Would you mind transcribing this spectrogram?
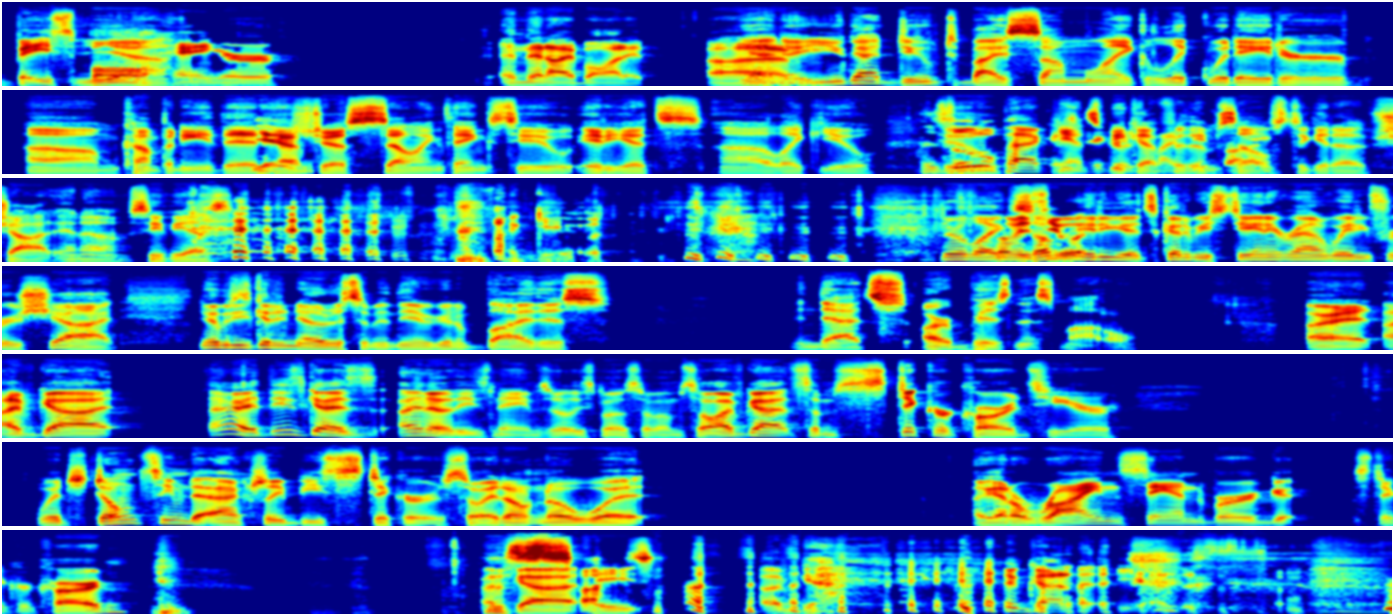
baseball Yeah. hanger, and then I bought it. Um, Yeah, no, you got duped by some like liquidator um, company that is Yeah. just selling things to idiots uh, like you this who little pack can't speak up for be themselves to get a shot in a CVS. fine. Fuck you. They're like some idiot's going to be standing around waiting for a shot. Nobody's going to notice them, and they're going to buy this, and that's our business model. All right, I've got. All right, these guys, I know these names, or at least most of them. So I've got some sticker cards here, which don't seem to actually be stickers. So I don't know what. I got a Ryne Sandberg sticker card. I've got a. I've got. I've got a. Yeah, this is. Some,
